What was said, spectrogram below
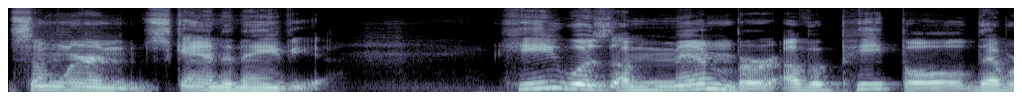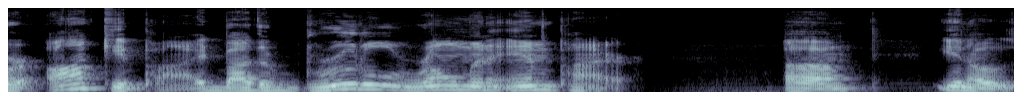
somewhere in scandinavia. He was a member of a people that were occupied by the brutal roman empire. Um, you know,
